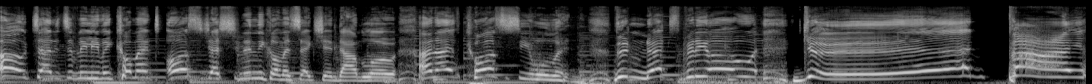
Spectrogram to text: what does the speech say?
Alternatively, leave a comment or suggestion in the comment section down below. And I, of course, see you all in the next video. Goodbye!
